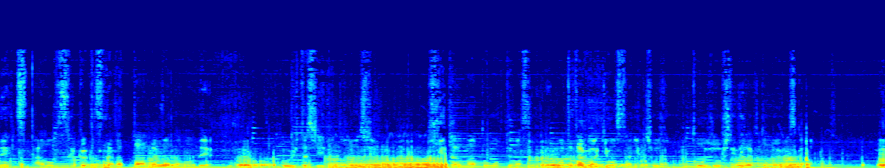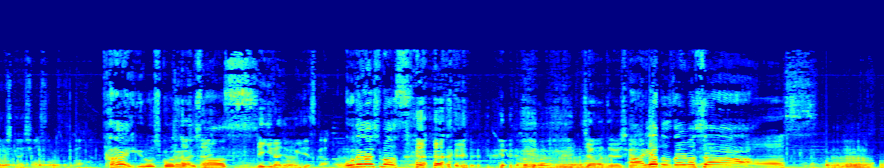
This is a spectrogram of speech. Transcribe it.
ねつあのせっかくつながった仲なのでこういう人たちの話を聞けたらなと思ってます。のでまた多分秋元さんには正直登場していただくと思いますがよろしくお願いしますは。いよろしくお願いします。レギュラーでもいいですか？お願いします。じゃあまたよろしくお願いします。ありがとうございました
